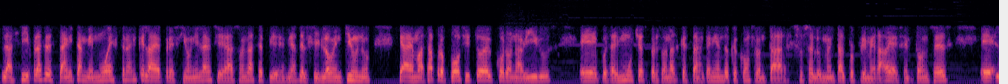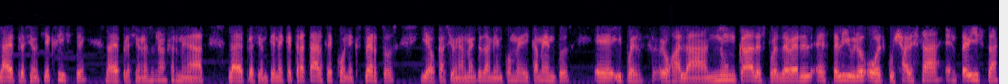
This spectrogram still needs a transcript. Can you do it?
las cifras están y también muestran que la depresión y la ansiedad son las epidemias del siglo XXI, y además a propósito del coronavirus, eh, pues hay muchas personas que están teniendo que confrontar su salud mental por primera vez. Entonces, eh, la depresión sí existe, la depresión es una enfermedad, la depresión tiene que tratarse con expertos y ocasionalmente también con medicamentos, eh, y pues ojalá nunca después de ver este libro o escuchar esta entrevista,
